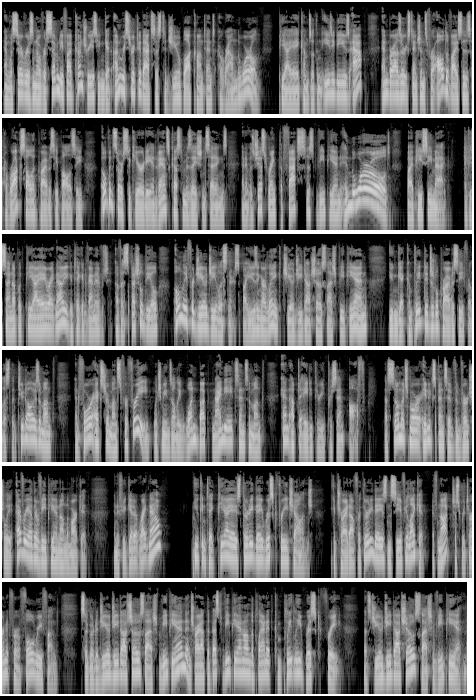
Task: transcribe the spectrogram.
And with servers in over 75 countries, you can get unrestricted access to geoblock content around the world. PIA comes with an easy to use app and browser extensions for all devices, a rock solid privacy policy, open source security, advanced customization settings, and it was just ranked the fastest VPN in the world by PC Mag. If you sign up with PIA right now, you can take advantage of a special deal only for GOG listeners. By using our link, gog.show slash VPN, you can get complete digital privacy for less than $2 a month and four extra months for free, which means only one buck 98 cents a month and up to 83% off. That's so much more inexpensive than virtually every other VPN on the market. And if you get it right now, you can take PIA's 30-day risk-free challenge. You can try it out for 30 days and see if you like it. If not, just return it for a full refund. So go to gog.show slash VPN and try out the best VPN on the planet completely risk free. That's gog.show slash VPN.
